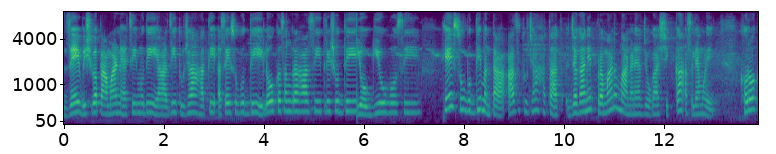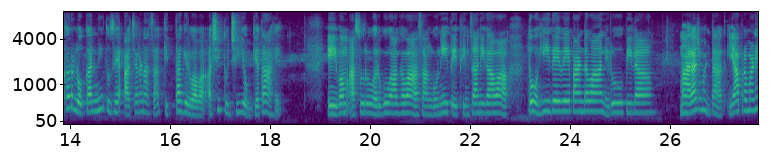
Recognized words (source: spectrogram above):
जे विश्वप्रामाण्याची मुदी आजी तुझ्या हाती असे सुबुद्धी लोकसंग्रहासी त्रिशुद्धी योग्यू होसी. हे सुबुद्धिमंता आज तुझ्या हातात जगाने प्रमाण मानण्याजोगा शिक्का असल्यामुळे खरोखर लोकांनी तुझे आचरणाचा कित्ता गिरवावा अशी तुझी योग्यता आहे. एवम आसुर वर्गू आघवा सांगोनी तेथींचा निगावा तोही देवे पांडवा निरूपिला. महाराज म्हणतात याप्रमाणे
